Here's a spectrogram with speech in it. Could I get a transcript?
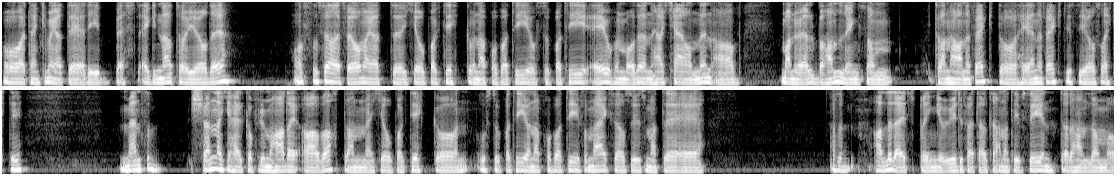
Og jeg tenker meg at det er de best egnet til å gjøre det. Og så ser jeg for meg at eh, kiropraktikk og naprapati og osteopati er jo på en måte denne her kjernen av manuell behandling som kan ha en effekt, og har en effekt hvis det gjøres riktig. Men så skjønner jeg ikke helt hvorfor du må ha de avartene med kiropraktikk og osteopati og naprapati. For meg ser det ut som at det er Altså, alle de springer ut fra et alternativt syn, der det handler om å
